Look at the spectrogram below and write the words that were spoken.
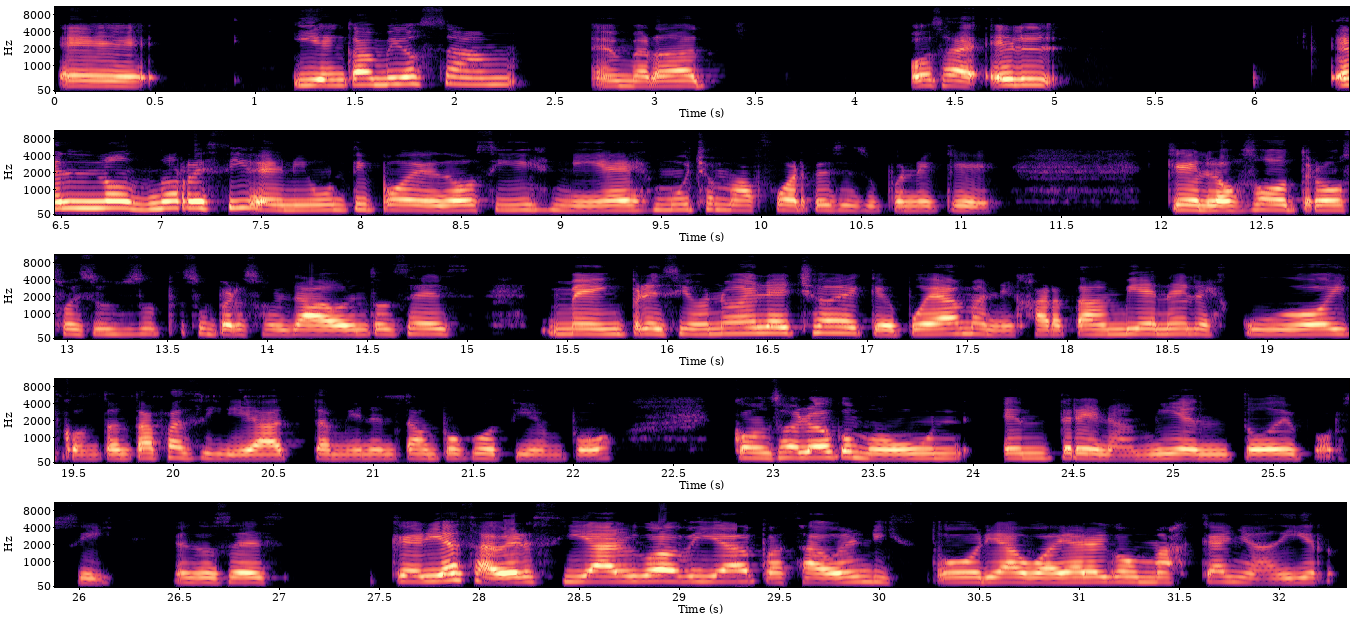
Eh, y en cambio Sam, en verdad, o sea, él él no, recibe ningún tipo de dosis ni es mucho más fuerte, se supone que, que los otros, o es un super soldado. Entonces me impresionó el hecho de que pueda manejar tan bien el escudo y con tanta facilidad también en tan poco tiempo, con solo como un entrenamiento de por sí. Entonces quería saber si algo había pasado en la historia o hay algo más que añadir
